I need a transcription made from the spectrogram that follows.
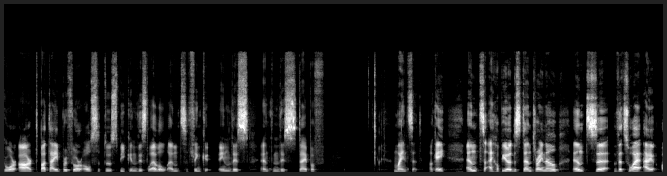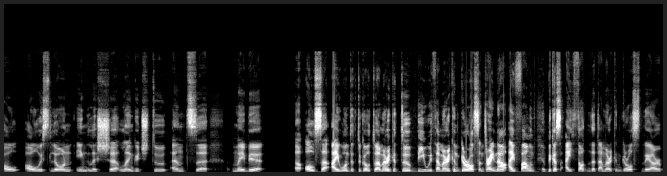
her art but i prefer also to speak in this level and think in this and in this type of mindset okay? And i hope you understand right now and uh, that's why i al always learn english uh, language too and uh, maybe uh, also I wanted to go to America to be with American girls. And right now I found because I thought that American girls they are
